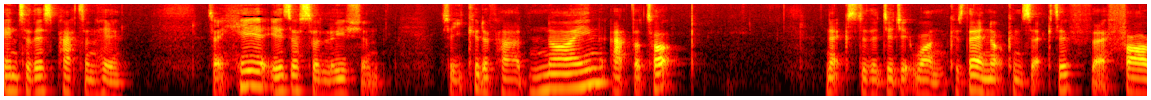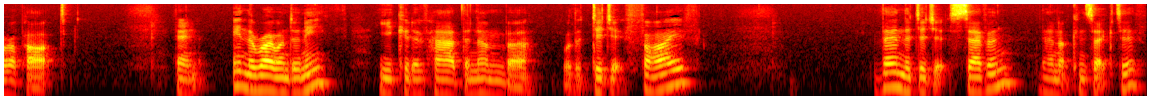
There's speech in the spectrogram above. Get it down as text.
into this pattern here. So here is a solution. So you could have had 9 at the top next to the digit 1 because they're not consecutive, they're far apart. Then in the row underneath you could have had the number or the digit 5, then the digit 7, they're not consecutive,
